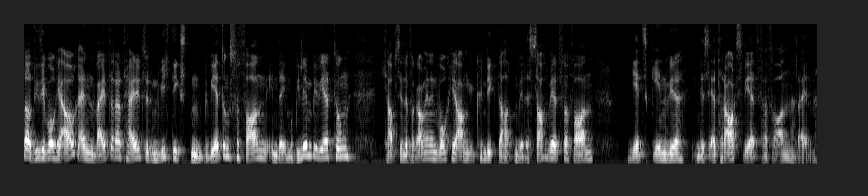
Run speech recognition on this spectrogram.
So, diese Woche auch ein weiterer Teil zu den wichtigsten Bewertungsverfahren in der Immobilienbewertung. Ich habe es in der vergangenen Woche angekündigt, da hatten wir das Sachwertverfahren. Jetzt gehen wir in das Ertragswertverfahren rein.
